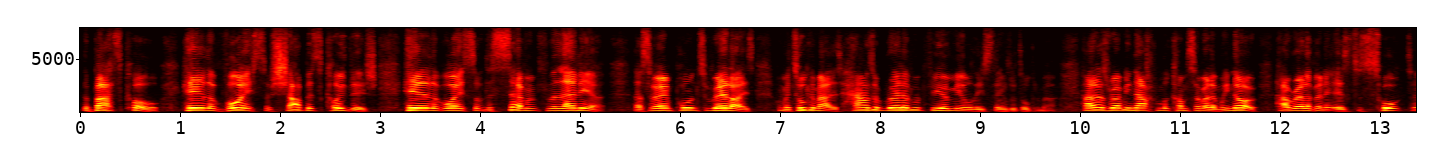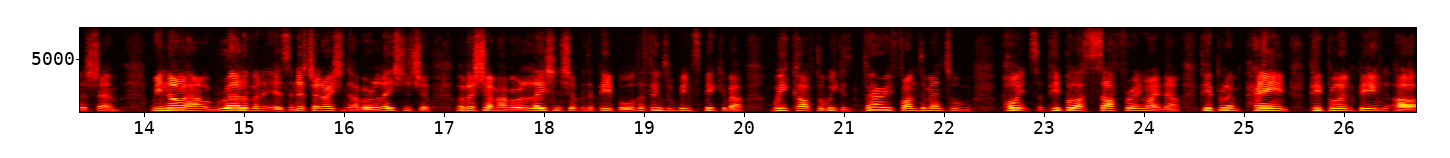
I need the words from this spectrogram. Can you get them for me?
the Bas call, hear the voice of Shabbos Kodesh, hear the voice of the seventh millennia. That's very important to realize when we're talking about this. How is it relevant for you and me, all these things we're talking about? How does Rabbi Nachman become so relevant? We know how relevant it is to talk to Hashem. We know how relevant it is in this generation to have a relationship with Hashem, have a relationship with the people. All the things we've been speaking about week after week is very fundamental points that people are suffering right now. People in pain, people in being, uh,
